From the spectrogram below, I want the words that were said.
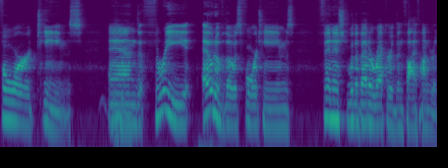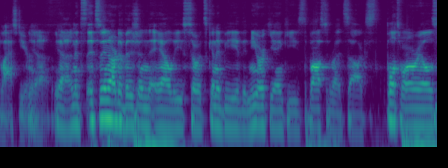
four teams, and three out of those four teams finished with a better record than 500 last year. Yeah, yeah, and it's it's in our division, the AL East, so it's going to be the New York Yankees, the Boston Red Sox, Baltimore Orioles,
